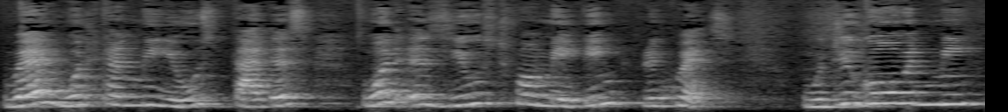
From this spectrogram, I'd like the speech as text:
where would can be used that is would is used for making request. Would you go with me?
